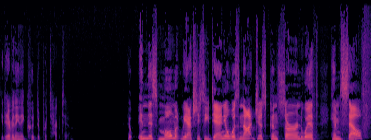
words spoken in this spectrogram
they did everything they could to protect him. In this moment, we actually see Daniel was not just concerned with himself,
